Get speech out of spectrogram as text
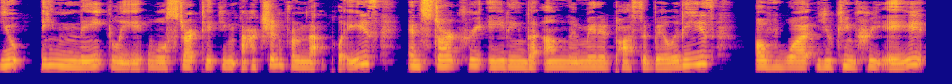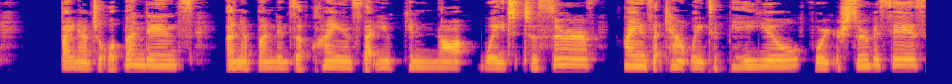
you innately will start taking action from that place and start creating the unlimited possibilities of what you can create financial abundance, an abundance of clients that you cannot wait to serve, clients that can't wait to pay you for your services.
